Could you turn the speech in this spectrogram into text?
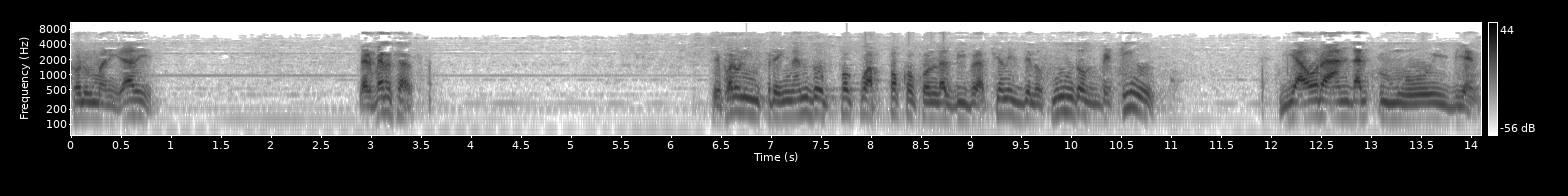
Con humanidades perversas. Se fueron impregnando poco a poco con las vibraciones de los mundos vecinos y ahora andan muy bien.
